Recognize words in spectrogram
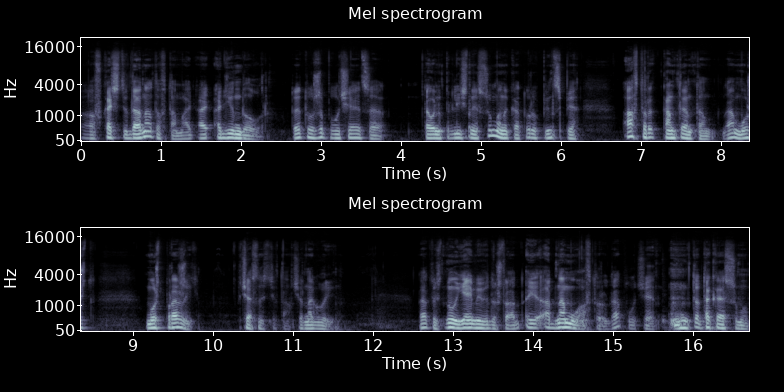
э, в качестве донатов там один доллар, то это уже получается довольно приличная сумма, на которую, в принципе, автор контента да, может, может прожить, в частности, там, в Черногории. Да, то есть, ну, я имею в виду, что одному автору да, получает это такая сумма.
